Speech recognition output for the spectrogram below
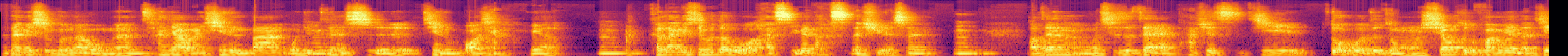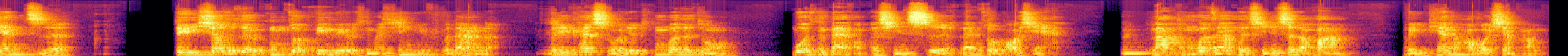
那个时候呢，我们参加完新人班，我就正式进入保险行业了。嗯，可那个时候的我还是一个大四的学生。嗯，好在呢，我其实，在大学时期做过这种销售方面的兼职，对于销售这个工作并没有什么心理负担的，所以开始我就通过这种陌生拜访的形式来做保险。嗯，那通过这样的形式的话，每天的话，我想。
